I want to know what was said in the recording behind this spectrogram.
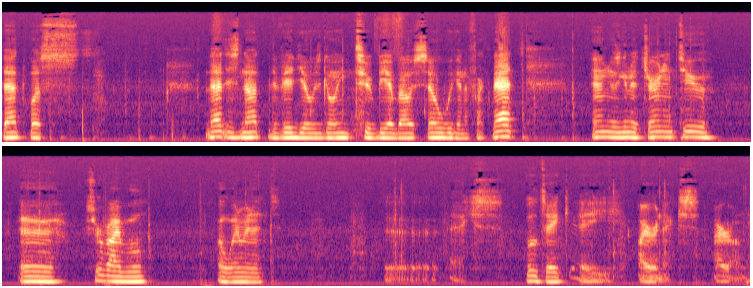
that was that is not the video is going to be about so we're gonna fuck that and I'm just gonna turn into uh survival. Oh, wait a minute. Uh, X. We'll take a iron X. Iron.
